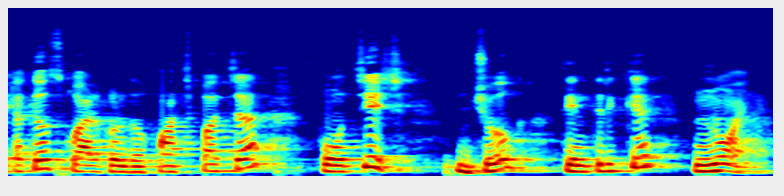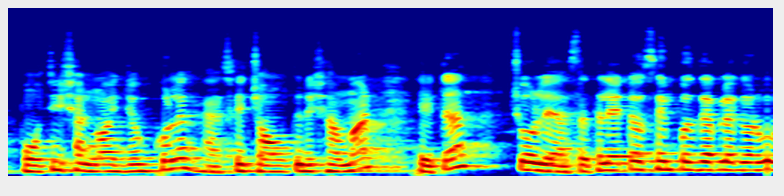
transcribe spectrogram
এটাকেও স্কোয়ার করে দেবো। পাঁচ পাঁচা পঁচিশ যোগ তিন তিরিখে নয়। পঁচিশ আর নয় যোগ করলে হ্যাঁ সেই চৌত্রিশ আমার এটা চলে আসে। তাহলে এটাও সেম পদ্ধতি অ্যাপ্লাই করব।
